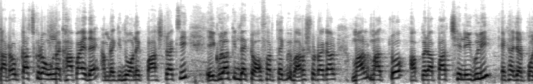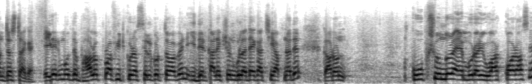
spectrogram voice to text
কাট আউট কাজ করে অন্য খাপায় দেয়। আমরা কিন্তু অনেক পাশ রাখছি। এইগুলো কিন্তু একটা অফার থাকবে বারোশো টাকার মাল। মাত্র আপনারা পাচ্ছেন এইগুলি এক হাজার পঞ্চাশ টাকায়। এদের মধ্যে ভালো প্রফিট করে সেল করতে পারবেন। ঈদের কালেকশনগুলো দেখাচ্ছি আপনাদের। কারণ খুব সুন্দর এমব্রয়ডারি ওয়ার্ক করা আছে।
